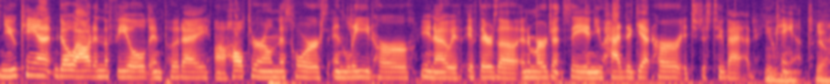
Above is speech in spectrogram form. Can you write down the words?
You can't go out in the field and put a, a halter on this horse and lead her. You know, if, if there's a, an emergency and you had to get her, it's just too bad. You can't. Mm-hmm. Yeah.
